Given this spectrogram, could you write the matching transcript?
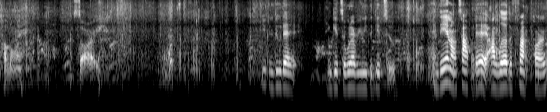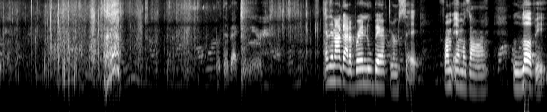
hold on. Sorry. You can do that and get to whatever you need to get to. And then on top of that, I love the front part. Put that back in there. And then I got a brand new bathroom set from Amazon. Love it.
